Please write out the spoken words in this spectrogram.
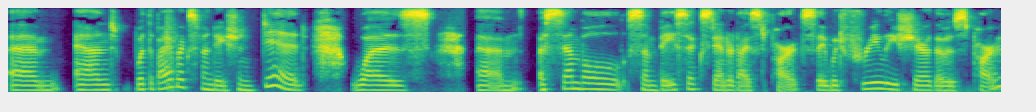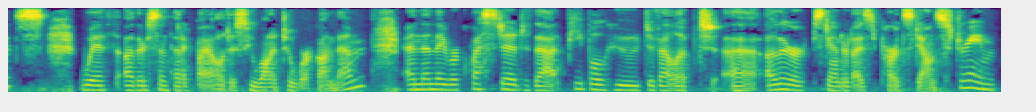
Um, and what the BioBricks Foundation did was um, assemble some basic standardized parts. They would freely share those parts with other synthetic biologists who wanted to work on them. And then they requested that people who developed uh, other standardized parts downstream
